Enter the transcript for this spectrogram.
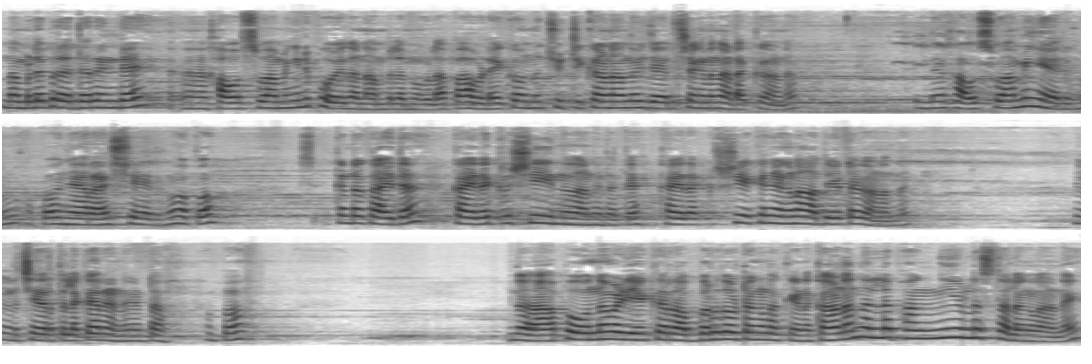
നമ്മൾ ബ്രദറിന്റെ ഹൗസ് വാമിങ്ങിന് പോയതാണ് അമ്പലമുകൾ. അപ്പോൾ അവിടെയൊക്കെ ഒന്ന് ചുറ്റിക്കാണാമെന്ന് വിചാരിച്ച് അങ്ങനെ നടക്കുകയാണ് ഇന്ന് ഹൗസ് വാമിങ് ആയിരുന്നു. അപ്പോൾ ഞായറാഴ്ചയായിരുന്നു. അപ്പോൾ കണ്ടോ കൈത കൈത കൃഷി ചെയ്യുന്നതാണ് ഇതൊക്കെ. കൈത കൃഷിയൊക്കെ ഞങ്ങൾ ആദ്യമായിട്ടാണ് കാണുന്നത് ഞങ്ങൾ ചേർത്തലക്കാരാണ് കേട്ടോ. അപ്പോൾ ഇതാ ആ പോകുന്ന വഴിയൊക്കെ റബ്ബർ തോട്ടങ്ങളൊക്കെയാണ്. കാണാൻ നല്ല ഭംഗിയുള്ള സ്ഥലങ്ങളാണേ.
